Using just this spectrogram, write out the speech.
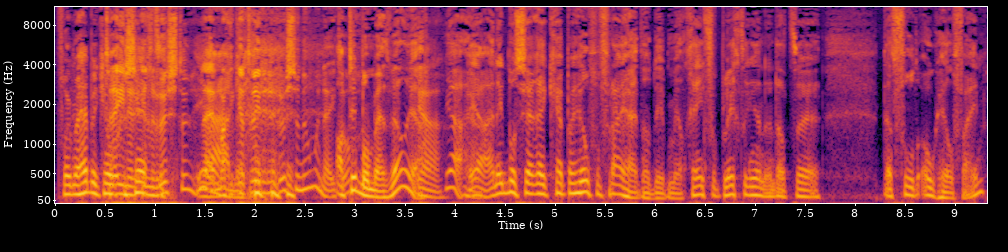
Voor mij heb ik trainer gezegd, in rusten? Nee, mag ik je trainer in rusten noemen? Nee, Op dit moment wel, ja. Ja, ja. ja, En ik moet zeggen, ik heb er heel veel vrijheid op dit moment. Geen verplichtingen en dat, uh, dat voelt ook heel fijn.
